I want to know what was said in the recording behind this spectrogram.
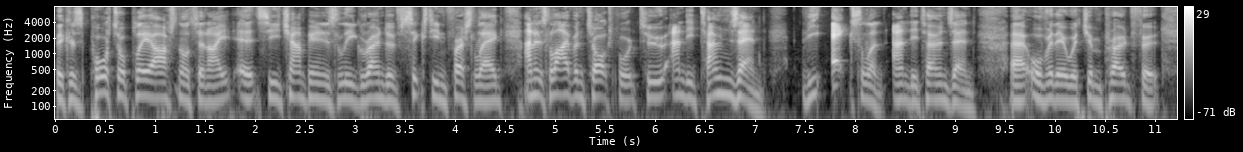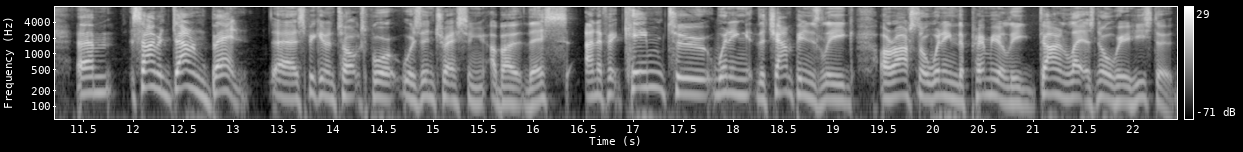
because Porto play Arsenal tonight. It's the Champions League round of 16 first leg, and it's live on Talksport 2. Andy Townsend, the excellent Andy Townsend, uh, over there with Jim Proudfoot. Um, Simon, Darren Bent uh, speaking on Talksport was interesting about this. And if it came to winning the Champions League or Arsenal winning the Premier League, Darren let us know where he stood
